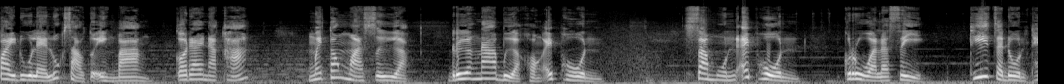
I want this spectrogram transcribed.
ไปดูแลลูกสาวตัวเองบ้าง ก็ได้นะคะ ไม่ต้องมาเสือก เรื่องหน่าเบื่อของไอ้พล สมุนไอ้พล กลัวละสิ ที่จะโดนเท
